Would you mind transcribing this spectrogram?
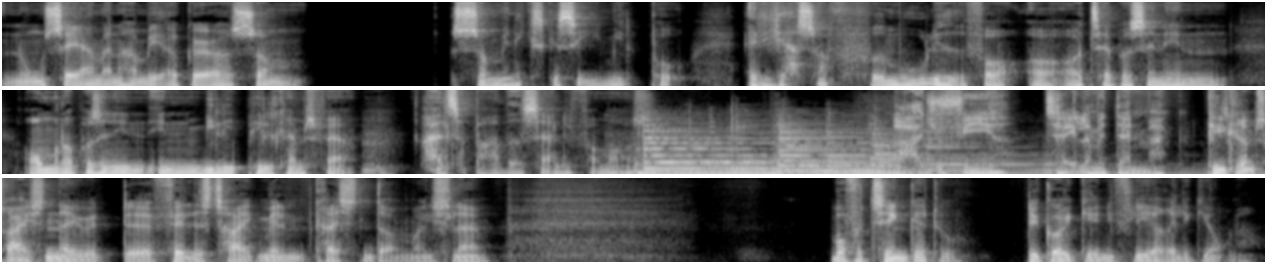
nogle sager, man har med at gøre, som, som man ikke skal se mildt på. At jeg så har fået mulighed for at, at tage på sådan en område på sådan en, en milli pilgrimsfærd, mm. har altså bare været særligt for mig også. Radio 4 taler med Danmark. Pilgrimsrejsen er jo et øh, fællestræk mellem kristendom og islam. Hvorfor tænker du, det går igen i flere religioner?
